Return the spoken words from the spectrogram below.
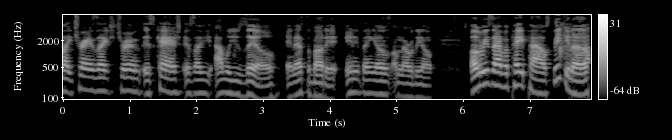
like transaction trans is cash is I I will use Zelle and that's about it. Anything else I'm not really on. Only reason I have a PayPal. Speaking of,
